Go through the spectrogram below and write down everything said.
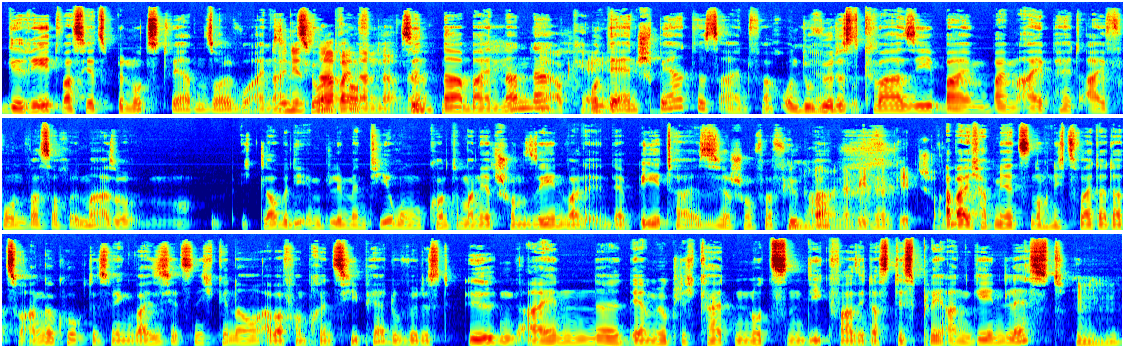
Gerät, was jetzt benutzt werden soll, wo eine Sind jetzt Aktion nah drauf, beieinander, ne? sind nah beieinander Ja, okay. und der entsperrt es einfach. Und du Ja, würdest gut. quasi beim, beim iPad, iPhone, was auch immer, also ich glaube, die Implementierung konnte man jetzt schon sehen, weil in der Beta ist es ja schon Genau, verfügbar. in der Beta geht schon. Aber ich habe mir jetzt noch nichts weiter dazu angeguckt, deswegen weiß ich jetzt nicht genau. Aber vom Prinzip her, du würdest irgendeine der Möglichkeiten nutzen, die quasi das Display angehen lässt. Mhm.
